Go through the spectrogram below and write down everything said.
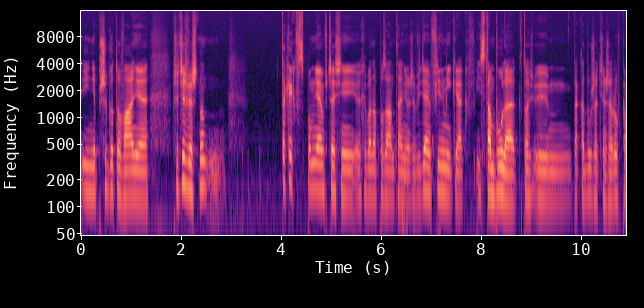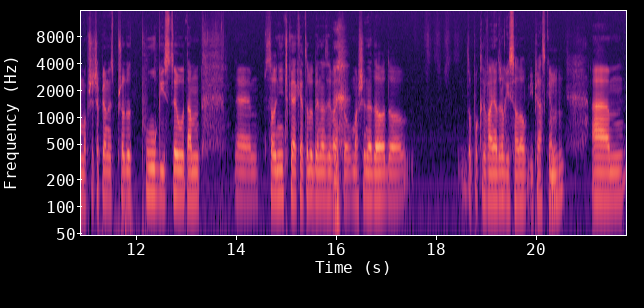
i nieprzygotowanie, przecież wiesz, no tak jak wspomniałem wcześniej, chyba na poza anteniu, że widziałem filmik, jak w Istambule ktoś, ym, taka duża ciężarówka ma przyczepiony z przodu pługi, z tyłu tam ym, solniczkę, jak ja to lubię nazywać, tą maszynę do, do, do pokrywania drogi solą i piaskiem. Mhm. Em,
